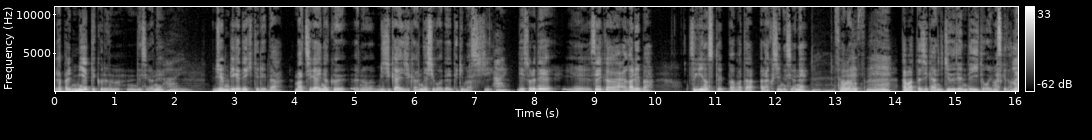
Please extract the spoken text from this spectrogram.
やっぱり見えてくるんですよね。はい準備ができていれば間違いなくあの短い時間で仕事ができますし、はいでそれで、えー成果が上がれば次のステップはまた楽ちんですよね。そうですね余った時間充電でいいと思いますけどね。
